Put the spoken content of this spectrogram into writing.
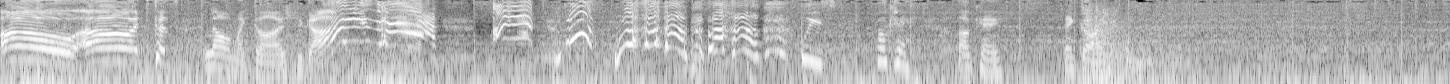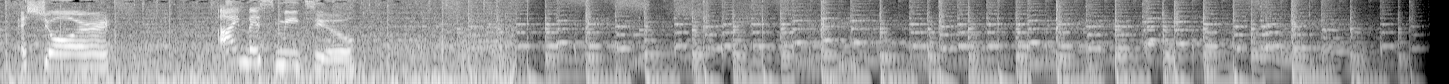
Oh, oh, it's cause. Oh my gosh, you guys! Please. Okay. Okay. Thank God. Sure. I miss me too.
